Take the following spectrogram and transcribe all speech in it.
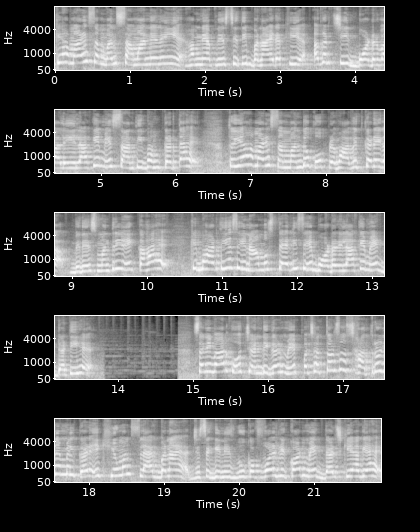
कि हमारे संबंध सामान्य नहीं है। हमने अपनी स्थिति बनाए रखी है। अगर चीन बॉर्डर वाले इलाके में शांति भंग करता है तो यह हमारे संबंधों को प्रभावित करेगा। विदेश मंत्री ने कहा है कि भारतीय सेना मुस्तैदी से बॉर्डर इलाके में डटी है। शनिवार को चंडीगढ़ में 7500 छात्रों ने मिलकर एक ह्यूमन फ्लैग बनाया, जिसे Guinness Book of World Record में दर्ज किया गया है।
